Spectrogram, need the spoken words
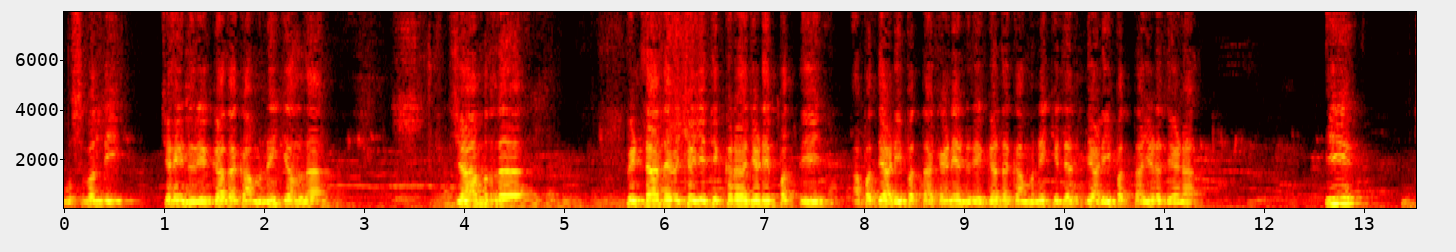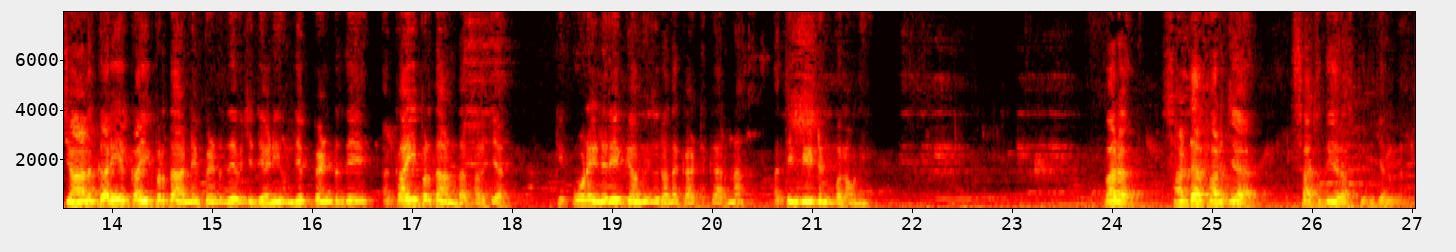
ਉਸ ਸੰਬੰਧੀ ਚਾਹੇ ਨਰੇਗਾ ਦਾ ਕੰਮ ਨਹੀਂ ਚੱਲਦਾ, ਜਾਂ ਮਤਲਬ ਪਿੰਡਾਂ ਦੇ ਵਿੱਚ ਅਜੇ ਤੱਕ ਜਿਹੜੇ ਭੱਤੇ ਆਪਾਂ ਦਿਹਾੜੀ ਭੱਤਾ ਕਹਿੰਦੇ ਨਰੇਗਾ ਦਾ ਕੰਮ ਨਹੀਂ ਚੱਲਿਆ, ਤੇ ਦਿਹਾੜੀ ਭੱਤਾ ਜਿਹੜਾ ਦੇਣਾ, ਇਹ ਜਾਣਕਾਰੀ ਇਕਾਈ ਪ੍ਰਧਾਨ ਨੇ ਪਿੰਡ ਦੇ ਵਿੱਚ ਦੇਣੀ ਹੁੰਦੀ ਹੈ। ਪਿੰਡ ਦੇ ਇਕਾਈ ਪ੍ਰਧਾਨ ਦਾ ਫਰਜ਼ ਹੈ ਕਿ ਉਹਨੇ ਨਰੇਗਾ ਮਜ਼ਦੂਰਾਂ ਦਾ ਇਕੱਠ ਕਰਨਾ ਅਤੇ ਮੀਟਿੰਗ ਬੁਲਾਉਣੀ। ਪਰ ਸਾਡਾ ਫਰਜ਼ ਹੈ ਸੱਚ ਦੇ ਰਸਤੇ ਤੇ ਚੱਲਣਾ।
